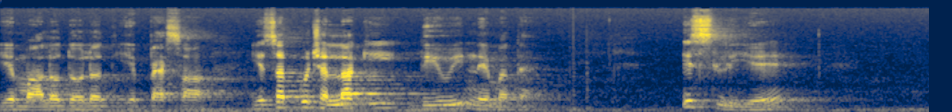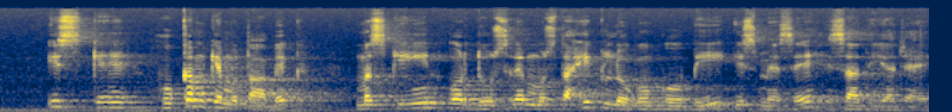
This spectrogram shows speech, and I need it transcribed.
ये माल दौलत, ये पैसा, ये सब कुछ अल्लाह की दी हुई नेमत है। इसलिए इसके हुक्म के मुताबिक मस्किन और दूसरे मुस्तक लोगों को भी इसमें से हिस्सा दिया जाए।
